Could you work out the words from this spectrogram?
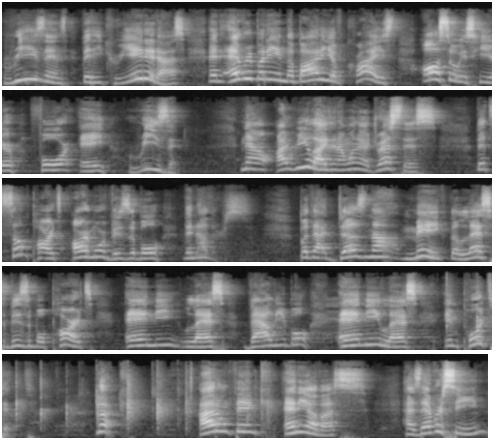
reasons that He created us, and everybody in the body of Christ also is here for a reason. Now, I realize, and I want to address this, that some parts are more visible than others but that does not make the less visible parts any less valuable, any less important. Look, I don't think any of us has ever seen,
